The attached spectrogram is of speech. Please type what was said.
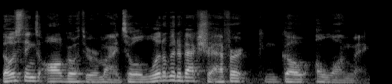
Those things all go through her mind. So a little bit of extra effort can go a long way.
